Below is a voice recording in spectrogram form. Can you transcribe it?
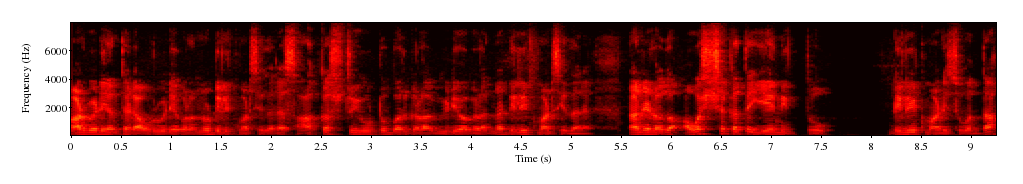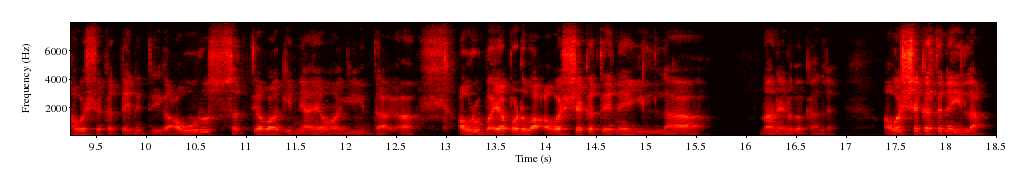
ಮಾಡಬೇಡಿ ಅಂತೇಳಿ ಅವ್ರ ವಿಡಿಯೋಗಳನ್ನು ಡಿಲೀಟ್ ಮಾಡಿಸಿದ್ದಾರೆ. ಸಾಕಷ್ಟು ಯೂಟ್ಯೂಬರ್ಗಳ ವಿಡಿಯೋಗಳನ್ನು ಡಿಲೀಟ್ ಮಾಡಿಸಿದ್ದಾರೆ. ನಾನು ಹೇಳೋದು ಅವಶ್ಯಕತೆ ಏನಿತ್ತು? ಡಿಲೀಟ್ ಮಾಡಿಸುವಂಥ ಅವಶ್ಯಕತೆ ಏನಿತ್ತು? ಈಗ ಅವರು ಸತ್ಯವಾಗಿ, ನ್ಯಾಯವಾಗಿ ಇದ್ದಾಗ ಅವರು ಭಯಪಡುವ ಅವಶ್ಯಕತೆಯೇ ಇಲ್ಲ. ನಾನು ಹೇಳಬೇಕಾದ್ರೆ ಅವಶ್ಯಕತೆನೇ ಇಲ್ಲ.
